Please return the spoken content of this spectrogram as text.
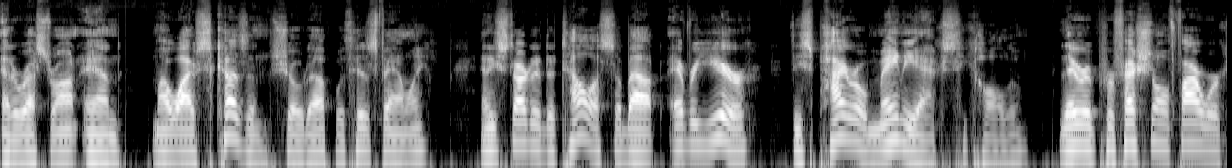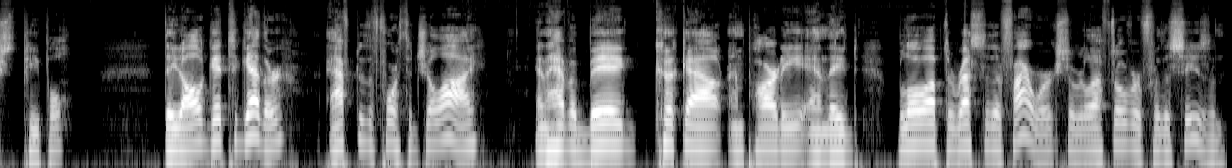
at a restaurant, and my wife's cousin showed up with his family and he started to tell us about every year these pyromaniacs, he called them. They were professional fireworks people. They'd all get together after the 4th of July and have a big cookout and party, and they'd blow up the rest of the fireworks that were left over for the season.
